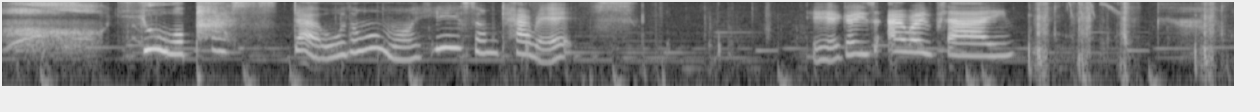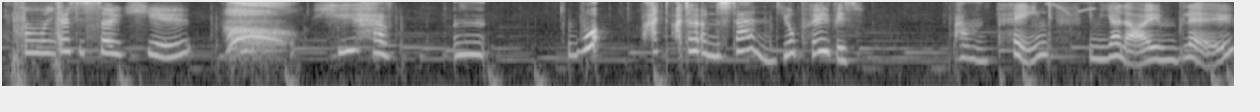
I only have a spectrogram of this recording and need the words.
You're pastel llama. Here's some carrots. Here goes aeroplane. Oh my gosh, it's so cute. you have... Mm, don't understand. Your poop is um, pink and yellow and blue.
